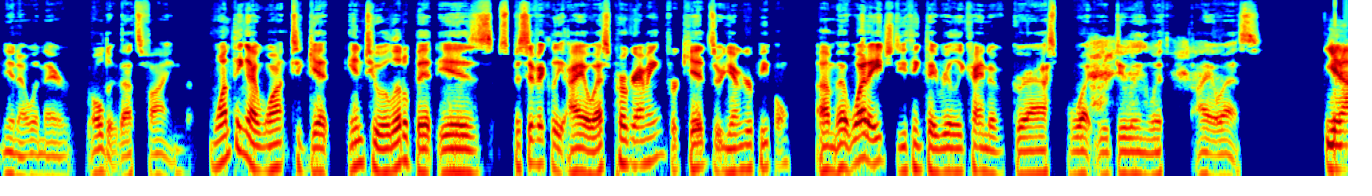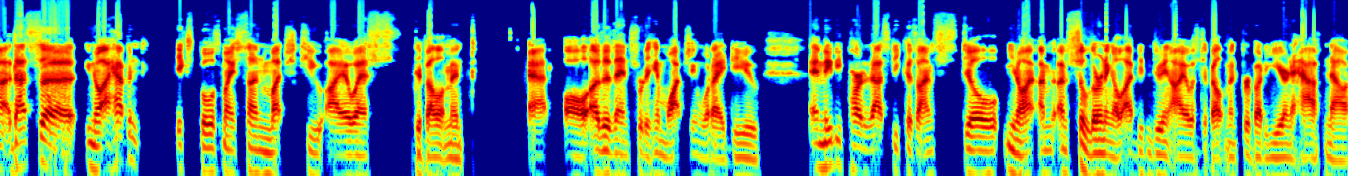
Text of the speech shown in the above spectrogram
you know, when they're older, that's fine. But one thing I want to get into a little bit is specifically iOS programming for kids or younger people. Um, at what age do you think they really kind of grasp what you're doing with iOS? You know, that's uh you know, I haven't exposed my son much to iOS development at all, other than sort of him watching what I do. And maybe part of that's because I'm still, you know, I'm I'm still learning a lot. I've been doing iOS development for about a year and a half now. I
